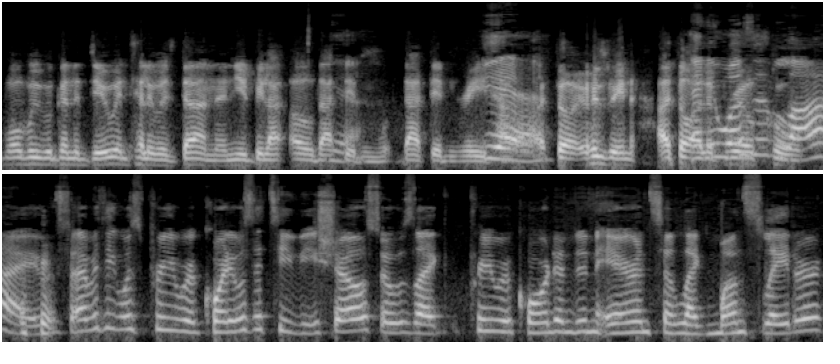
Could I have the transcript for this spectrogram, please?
what we were gonna do until it was done, and you'd be like, "Oh, that Yeah. didn't that didn't read Yeah. I thought it was reading. I thought and it it looked real wasn't cool." live so everything was pre-recorded it was a tv show so it was like pre-recorded and didn't air until like months later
